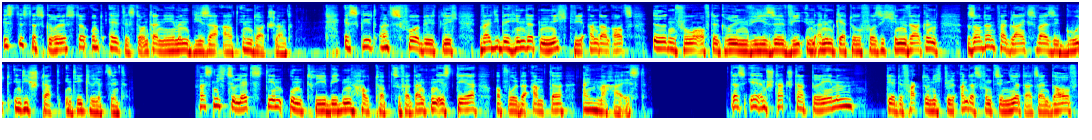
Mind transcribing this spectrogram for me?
ist es das größte und älteste Unternehmen dieser Art in Deutschland. Es gilt als vorbildlich, weil die Behinderten nicht wie andernorts irgendwo auf der grünen Wiese wie in einem Ghetto vor sich hinwerkeln, sondern vergleichsweise gut in die Stadt integriert sind. Was nicht zuletzt dem umtriebigen Hauttop zu verdanken ist, der, obwohl Beamter, ein Macher ist. Dass er im Stadtstaat Bremen, der de facto nicht viel anders funktioniert als ein Dorf,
